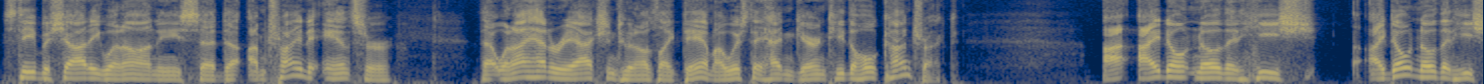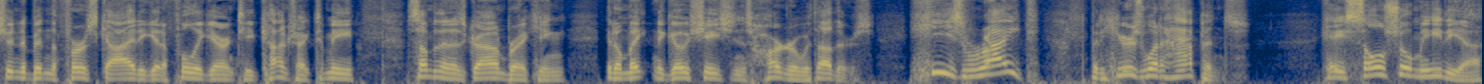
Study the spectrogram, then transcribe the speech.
Steve Bisciotti went on and he said, uh, I'm trying to answer that when I had a reaction to it, I was like, damn, I wish they hadn't guaranteed the whole contract. I, I don't know that he. Sh- I don't know that he shouldn't have been the first guy to get a fully guaranteed contract. To me, something that is groundbreaking, it'll make negotiations harder with others. He's right. But here's what happens. Okay, social media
